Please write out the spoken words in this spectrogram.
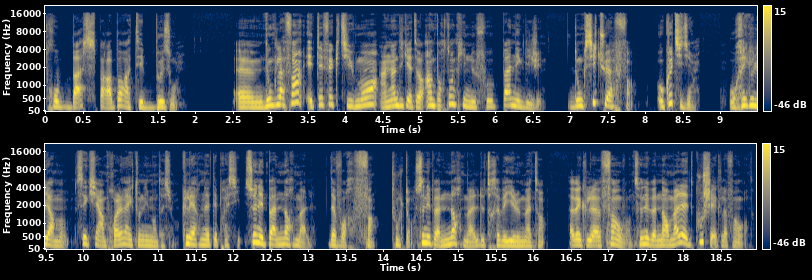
trop basse par rapport à tes besoins. Euh, donc la faim est effectivement un indicateur important qu'il ne faut pas négliger. Donc si tu as faim au quotidien, ou régulièrement, c'est qu'il y a un problème avec ton alimentation. Clair, net et précis. Ce n'est pas normal d'avoir faim tout le temps. Ce n'est pas normal de te réveiller le matin avec la faim au ventre. Ce n'est pas normal d'être couché avec la faim au ventre.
